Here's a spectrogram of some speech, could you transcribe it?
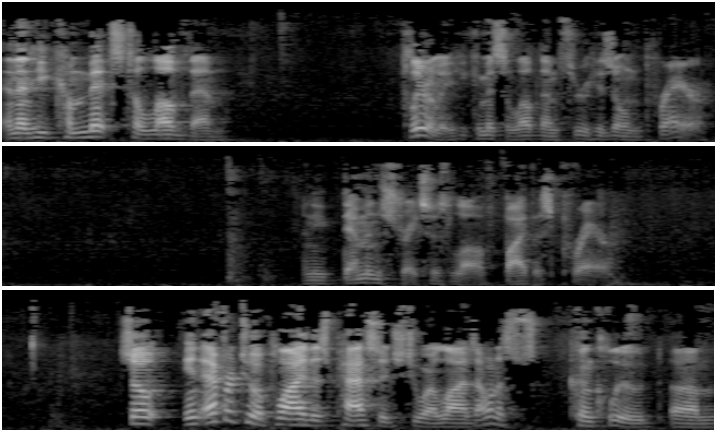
And then he commits to love them. Clearly, he commits to love them through his own prayer. And he demonstrates his love by this prayer. So, in effort to apply this passage to our lives, I want to conclude um,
